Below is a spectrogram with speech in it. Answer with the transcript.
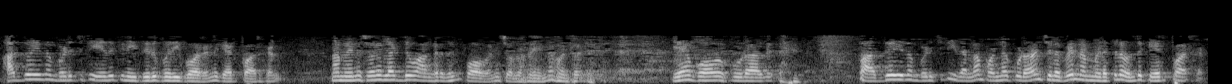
அத்வைதம் படிச்சுட்டு எதுக்கு நீ திருப்பதி போறன்னு கேட்பார்கள். நம்ம என்ன சொல்ற லட்டு வாங்குறதுக்கு போவேன்னு சொல்லணும். என்ன பண்றது? ஏன் போகக்கூடாது? இப்ப அத்வைதம் படிச்சுட்டு இதெல்லாம் பண்ணக்கூடாதுன்னு சில பேர் நம்ம இடத்துல வந்து கேட்பார்கள்.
